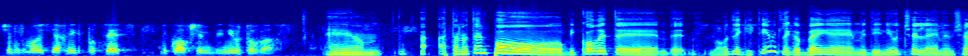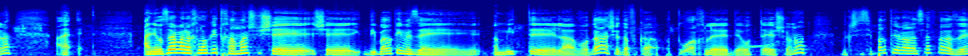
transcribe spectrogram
שפשוט מאוד הצליח להתפוצץ בכוח של מדיניות טובה. אמ, אתה נותן פה ביקורת אה, מאוד לגיטימית לגבי אה, מדיניות של ממשלה. אני רוצה אבל לחלוק איתך משהו ש, שדיברתי עם איזה עמית לעבודה, שדווקא פתוח לדעות שונות, וכשסיפרתי לו על הספר הזה,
